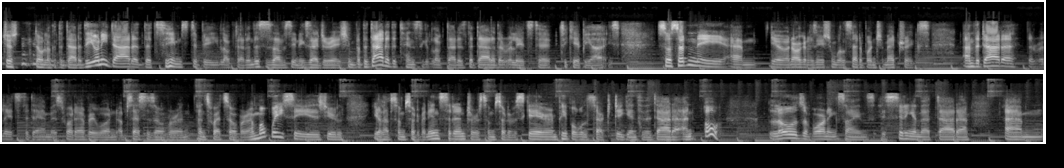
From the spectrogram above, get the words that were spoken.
just don't look at the data. The only data that seems to be looked at, and this is obviously an exaggeration, but the data that tends to get looked at is the data that relates to, to KPIs. So suddenly, um, you know, an organization will set a bunch of metrics, and the data that relates to them is what everyone obsesses over and, and sweats over. And what we see is you'll you'll have some sort of an incident or some sort of a scare, and people will start to dig into the data, and oh, loads of warning signs is sitting in that data. Um,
